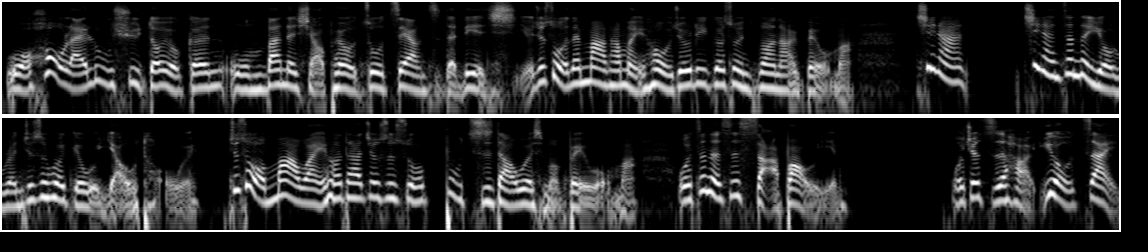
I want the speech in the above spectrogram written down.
我后来陆续都有跟我们班的小朋友做这样子的练习，也就是我在骂他们以后，我就立刻说：“你知不知道哪里被我骂？”既然既然真的有人就是会给我摇头，诶，就是我骂完以后，他就是说不知道为什么被我骂，我真的是傻爆眼，我就只好又再。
